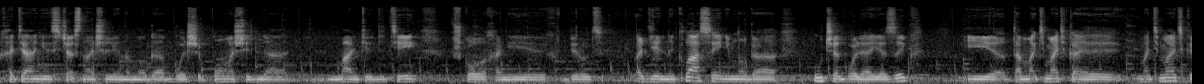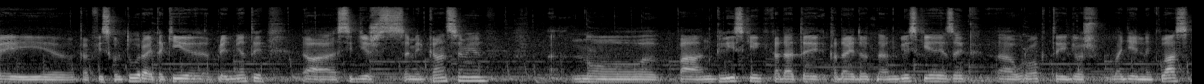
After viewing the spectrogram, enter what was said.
Хотя они сейчас начали намного больше помощи для маленьких детей. В школах они берут отдельные классы и немного учат более язык. И там математика, математика и как физкультура, и такие предметы. А, сидишь с американцами, но по-английски, когда, ты, когда идет на английский язык э, урок, ты идешь в отдельный класс,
